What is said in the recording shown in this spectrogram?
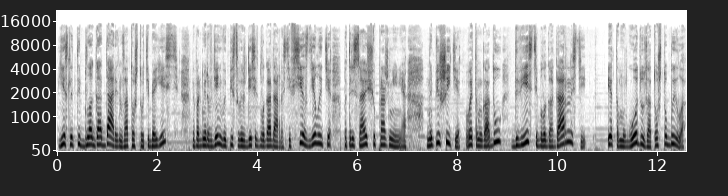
если ты благодарен за то, что у тебя есть, например, в день выписываешь 10 благодарностей, все сделайте потрясающее упражнение. Напишите в этом году 200 благодарностей этому году за то, что было.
